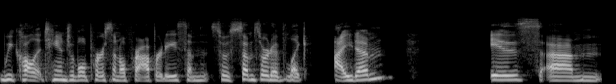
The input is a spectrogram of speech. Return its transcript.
we call it tangible personal property some so some sort of like item is um,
